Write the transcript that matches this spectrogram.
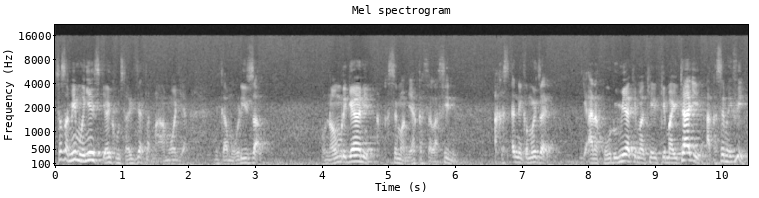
Sasa mimi mwenyewe sijawahi kumsalimia hata mara moja. Nikamuuliza una umri gani? Akasema miaka 30. Akasema nikamuuliza "Je, anakuhudumia kima- ki- kimahitaji? Akasema hivi,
